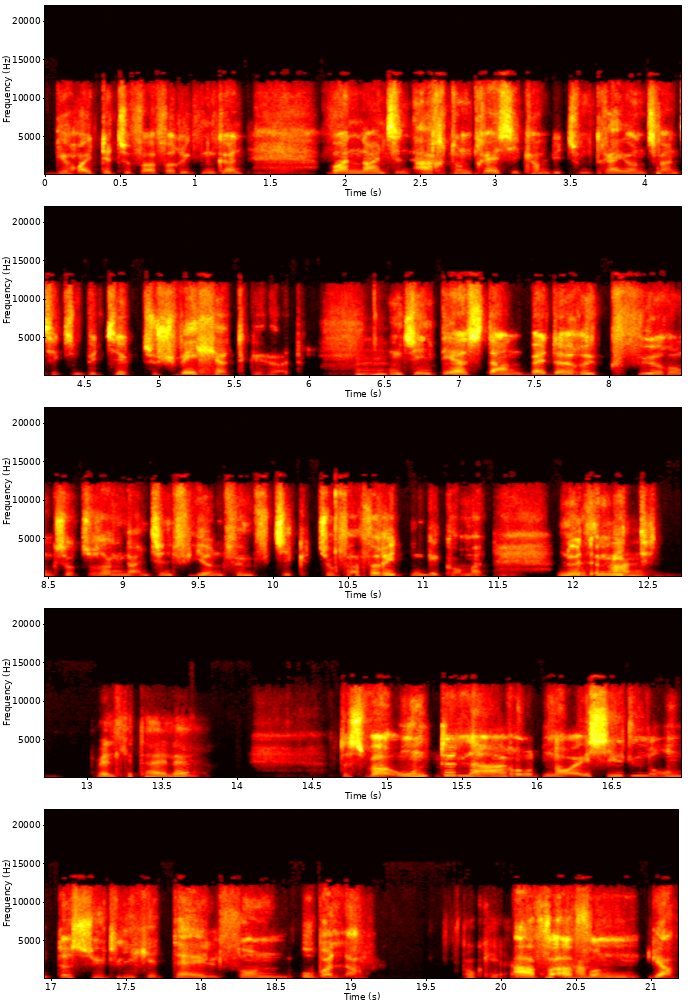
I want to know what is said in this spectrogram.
die heute zu Favoriten gehören, waren 1938, haben die zum 23. Bezirk zu Schwächert gehört mhm. und sind erst dann bei der Rückführung sozusagen 1954 zu Favoriten gekommen. Nur das damit. welche Teile? Das war Unterla-Rot-Neusiedl und der südliche Teil von Oberla. Okay. Also ah, von, ja.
